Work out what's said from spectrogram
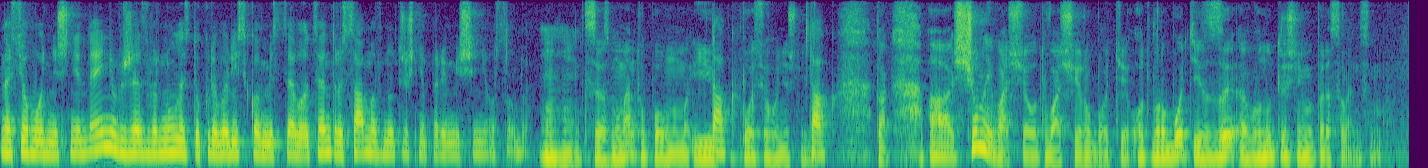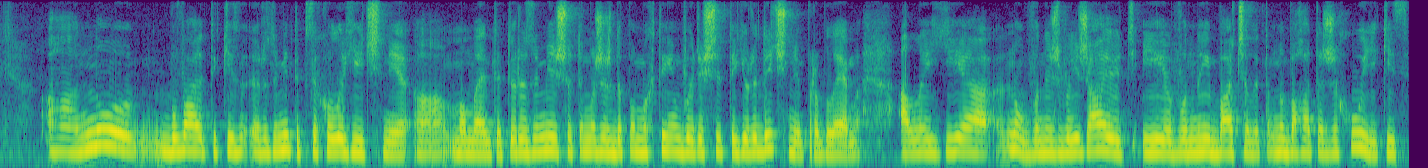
На сьогоднішній день вже звернулись до Криворізького місцевого центру саме внутрішньо переміщені особи. Угу. Це з моменту повному і Так. по сьогоднішній день. Так. Так. А що найважче от в вашій роботі? От в роботі з внутрішніми переселенцями? А, ну, бувають такі, розумієте, психологічні а, моменти. Ти розумієш, що ти можеш допомогти їм вирішити юридичні проблеми, але є, ну, вони ж виїжджають і вони бачили там ну, багато жаху, якісь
